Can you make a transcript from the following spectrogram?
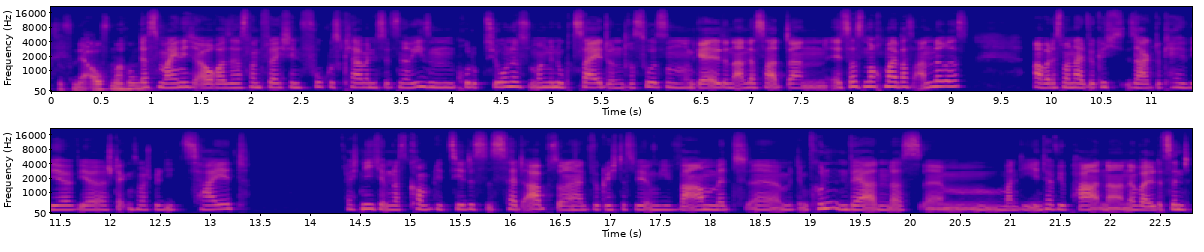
so von der Aufmachung. Das meine ich auch. Also, dass man vielleicht den Fokus, klar, wenn es jetzt eine Riesenproduktion ist und man genug Zeit und Ressourcen und Geld und alles hat, dann ist das nochmal was anderes. Aber dass man halt wirklich sagt, okay, wir, wir stecken zum Beispiel die Zeit vielleicht nicht um das komplizierteste Setup, sondern halt wirklich, dass wir irgendwie warm mit, äh, mit dem Kunden werden, dass ähm, man die Interviewpartner, ne, weil das sind,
